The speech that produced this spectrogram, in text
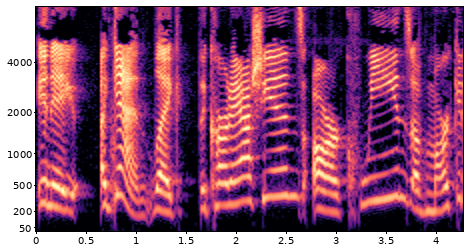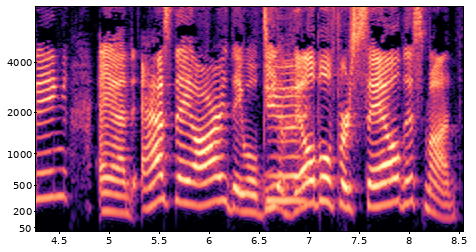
in a again like the Kardashians are queens of marketing, and as they are, they will be Dude. available for sale this month.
